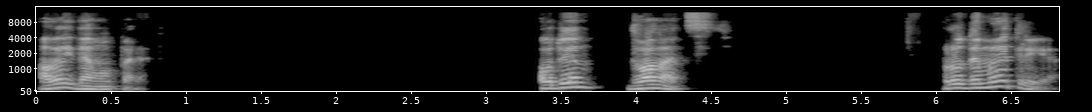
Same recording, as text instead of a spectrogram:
але йдемо вперед. 1.12. Про Димитрія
